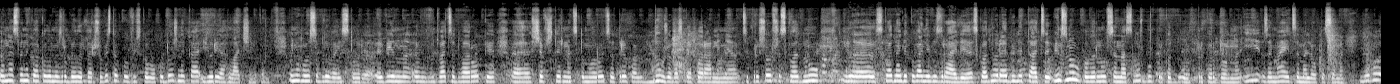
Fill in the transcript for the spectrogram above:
у нас виникла, коли ми зробили першу виставку військового художника Юрія Гладченка. У нього особлива історія. Він в 22 роки е, ще в 2014 році отримав дуже важке поранення. Це пройшовши складну е, складне лікування в Ізраїлі, складну реабілітацію. Він знову повернувся на службу в прикордонну і займається мальописами. Його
